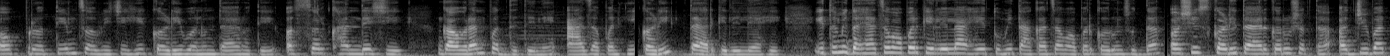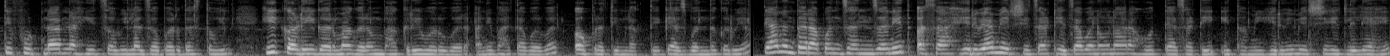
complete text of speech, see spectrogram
अप्रतिम चवीची ही कढी बनून तयार होते. अस्सल खानदेशी. गावरान पद्धतीने आज आपण ही कढी तयार केलेली आहे. इथं मी दह्याचा वापर केलेला आहे. तुम्ही ताकाचा वापर करून सुद्धा अशीच कढी तयार करू शकता. अजिबात ती फुटणार नाही. चवीला जबरदस्त होईल. ही कढी गरमागरम भाकरी बरोबर आणि भाताबरोबर अप्रतिम लागते. गॅस बंद करूया. त्यानंतर आपण झणझणीत असा हिरव्या मिरचीचा ठेचा बनवणार आहोत. त्यासाठी इथं मी हिरवी मिरची घेतलेली आहे.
